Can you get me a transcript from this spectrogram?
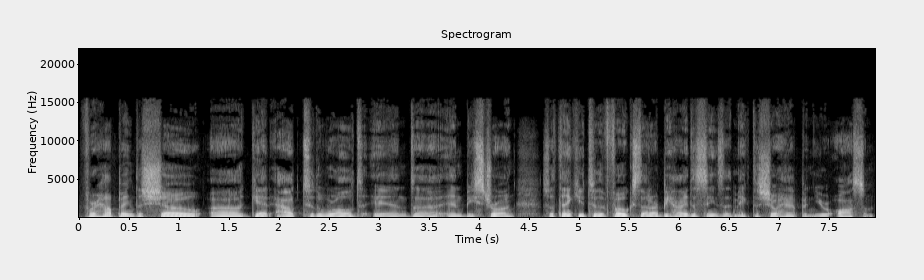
for helping the show uh, get out to the world and uh, and be strong. So thank you to the folks that are behind the scenes that make the show happen. You're awesome.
